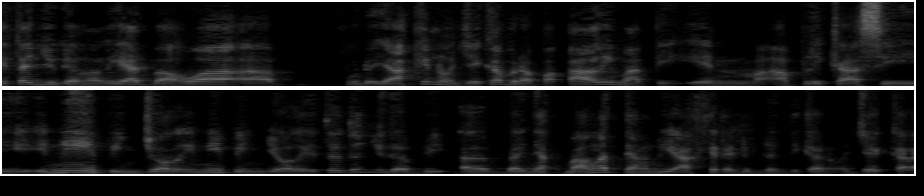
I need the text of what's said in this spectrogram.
Kita juga ngelihat bahwa uh, udah yakin OJK berapa kali matiin aplikasi ini pinjol ini pinjol itu itu juga uh, banyak banget yang di akhirnya diberhentikan OJK.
